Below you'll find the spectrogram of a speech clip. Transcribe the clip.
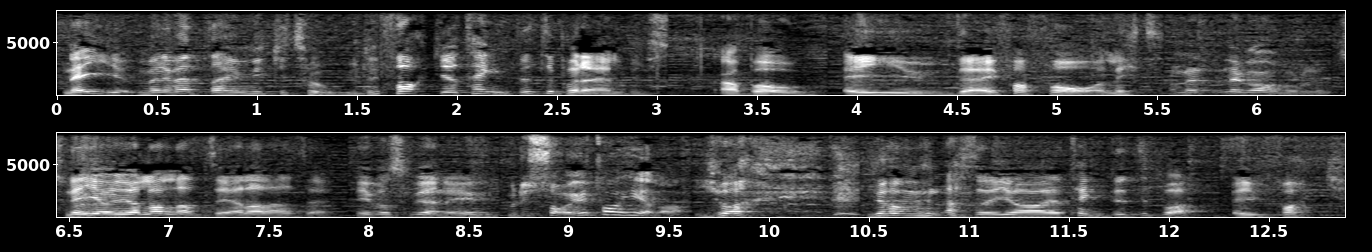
Nej, men vänta, hur mycket tog du? Fuck, jag tänkte inte på det Elvis. Abo, ey, det är fan farligt. Ja, men lägg av bror. Nej, jag, jag lallar inte, jag lallar inte. Ey, vad ska vi göra nu? Men du sa ju ta hela. Ja, ja men alltså jag, jag tänkte inte på. Ey, fuck,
